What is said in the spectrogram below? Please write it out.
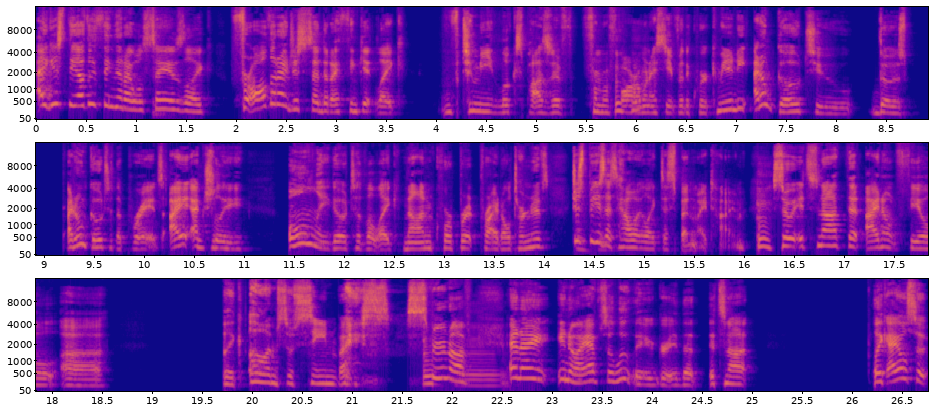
I guess the other thing that I will say is like, for all that I just said, that I think it like to me looks positive from afar mm-hmm. when I see it for the queer community. I don't go to those. I don't go to the parades. I actually. Mm-hmm only go to the like non-corporate pride alternatives just mm-hmm. because that's how I like to spend my time. Mm-hmm. So it's not that I don't feel uh like oh I'm so seen by Smirnoff. Mm-hmm. And I you know I absolutely agree that it's not like I also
